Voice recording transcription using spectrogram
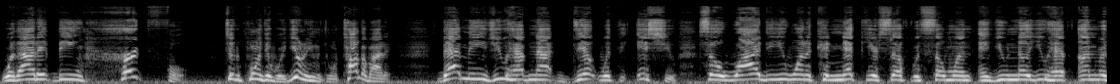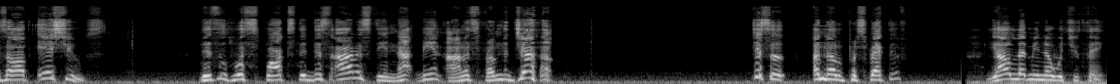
without it being hurtful to the point that where you don't even want to talk about it, that means you have not dealt with the issue. So why do you want to connect yourself with someone and you know you have unresolved issues? This is what sparks the dishonesty and not being honest from the jump. Just a, another perspective. Y'all let me know what you think.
